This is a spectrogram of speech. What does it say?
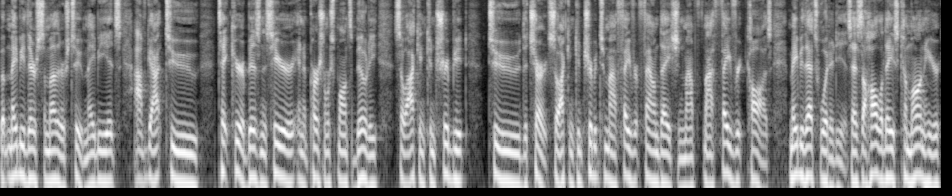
but maybe there's some others too. Maybe it's I've got to take care of business here in a personal responsibility so I can contribute to the church so I can contribute to my favorite foundation, my, my favorite cause. Maybe that's what it is. As the holidays come on here,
